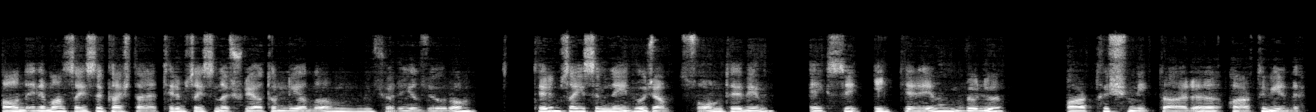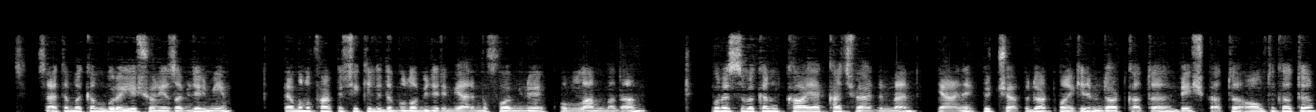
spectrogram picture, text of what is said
A'nın eleman sayısı kaç tane? Terim sayısını da şuraya hatırlayalım. Şöyle yazıyorum. Terim sayısı neydi hocam? Son terim eksi ilk terim bölü artış miktarı artı 1'di. Zaten bakın burayı şöyle yazabilir miyim? Ben bunu farklı şekilde de bulabilirim. Yani bu formülü kullanmadan. Burası bakın K'ya kaç verdim ben? Yani 3 çarpı 4 12 değil mi? 4 katı, 5 katı, 6 katı.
